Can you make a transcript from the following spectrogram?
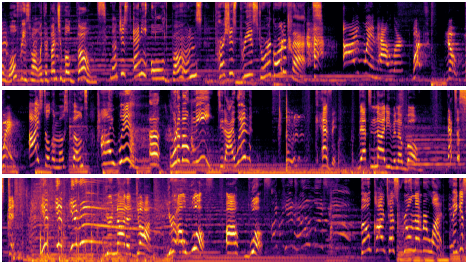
What the Wolfies want with a bunch of old bones? Not just any old bones, precious prehistoric artifacts. I win, Howler. What? No way! I stole the most bones. I win. Uh, what about me? Did I win? Kevin, that's not even a bone. That's a stick. Yip, yip, yip! You're not a dog. You're a wolf. A wolf. I can't help myself. Bone contest rule number one. Biggest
